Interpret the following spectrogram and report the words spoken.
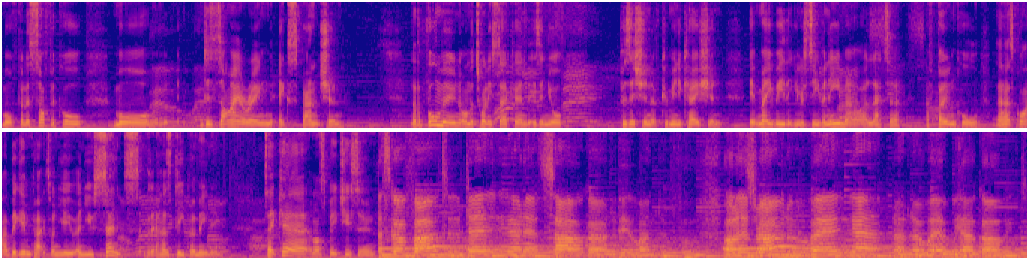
more philosophical, more desiring expansion. Now, the full moon on the 22nd is in your position of communication. It may be that you receive an email, a letter, a phone call that has quite a big impact on you, and you sense that it has deeper meaning. Take care, and I'll speak to you soon. Let's go far today, and it's all gonna be wonderful. Oh, let's run away and not know where we are going to.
